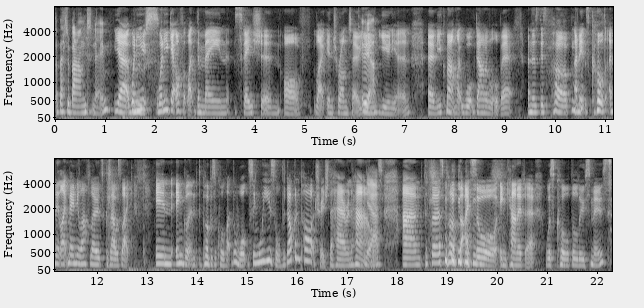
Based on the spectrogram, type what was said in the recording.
a better band name. Yeah, when Moose. you when you get off at like the main station of like in Toronto U- Yeah. Union. Um, you come out and like walk down a little bit, and there's this pub, and it's called, and it like made me laugh loads because I was like. In England, the pubs are called like the Waltzing Weasel, the Dog and Partridge, the Hare and Hounds. Yeah. And the first pub that I saw in Canada was called the Loose Moose.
